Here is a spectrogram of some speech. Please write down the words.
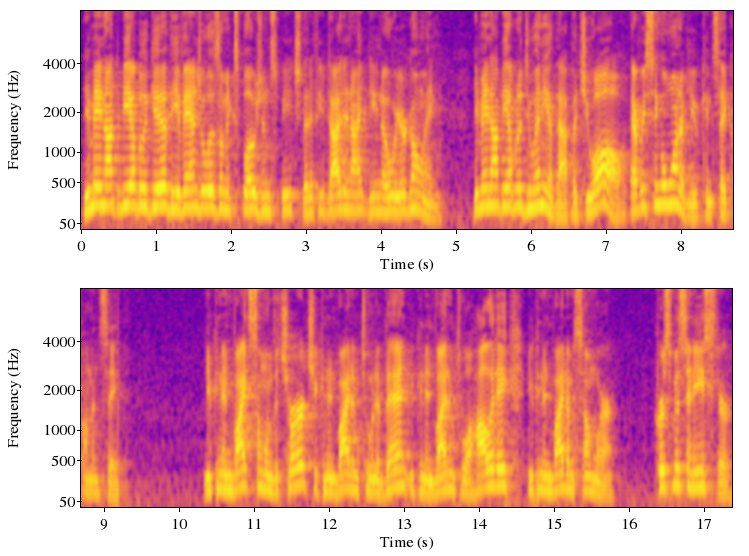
You may not be able to give the evangelism explosion speech that if you die tonight, do you know where you're going? You may not be able to do any of that, but you all, every single one of you, can say, Come and see. You can invite someone to church. You can invite them to an event. You can invite them to a holiday. You can invite them somewhere. Christmas and Easter,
